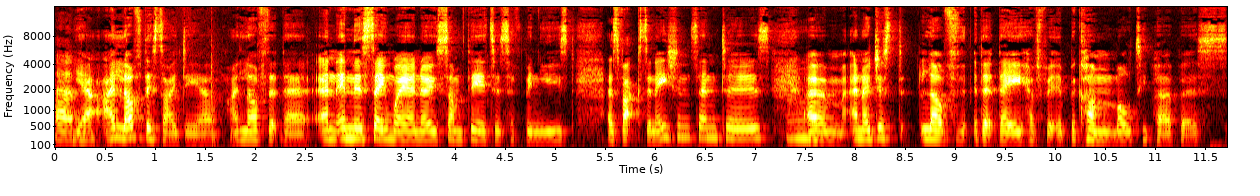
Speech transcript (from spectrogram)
Um, Yeah, I love this idea. I love that they're, and in the same way, I know some theatres have been used as vaccination centres, Mm. um, and I just love that they have become multi-purpose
